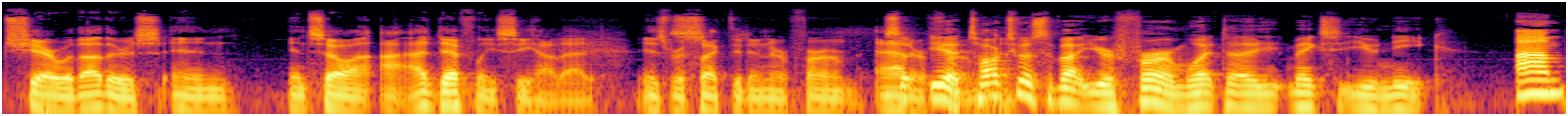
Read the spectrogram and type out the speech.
share with others, and and so I, I definitely see how that is reflected in her firm. At So, her yeah, firm. talk to us about your firm. What uh, makes it unique? Um,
